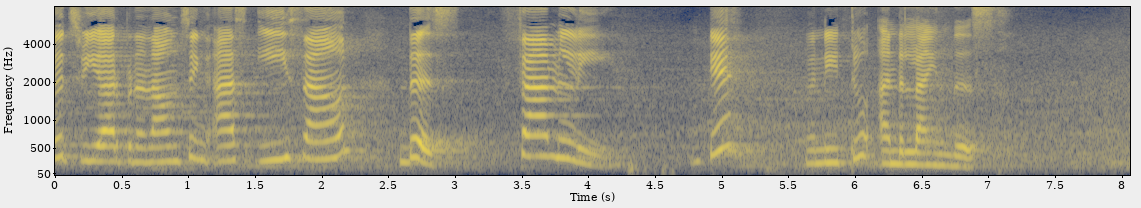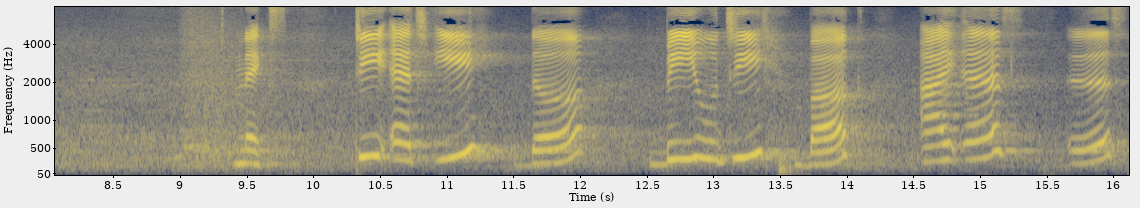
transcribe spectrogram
which we are pronouncing as E sound? This, family. Okay? we need to underline this. Next, T-H-E, the, B-U-G, bug, I-S is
